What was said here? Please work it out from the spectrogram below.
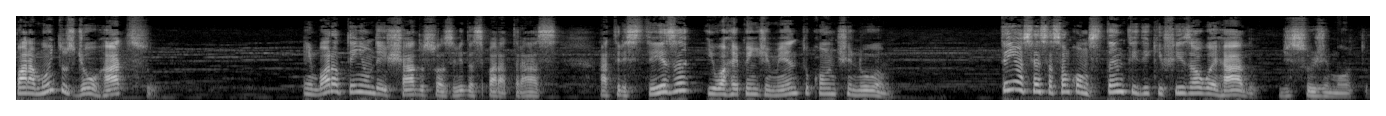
Para muitos Jouhatsu, embora tenham deixado suas vidas para trás, a tristeza e o arrependimento continuam. Tenho a sensação constante de que fiz algo errado, disse Sugimoto,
